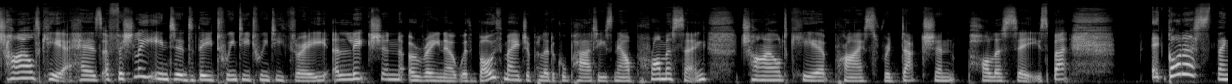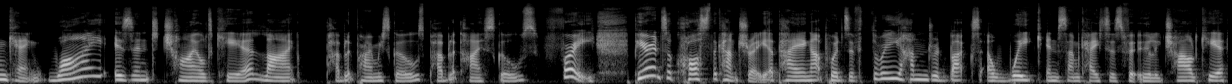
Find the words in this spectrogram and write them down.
Childcare has officially entered the 2023 election arena, with both major political parties now promising childcare price reduction policies. But it got us thinking why isn't childcare like public primary schools, public high schools free? Parents across the country are paying upwards of 300 bucks a week in some cases for early childcare.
